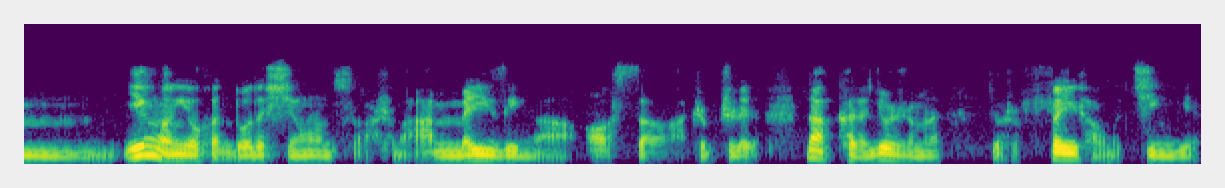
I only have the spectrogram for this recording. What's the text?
嗯，英文有很多的形容词啊，什么 amazing 啊，awesome 啊，这之类的，那可能就是什么呢？就是非常的惊艳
